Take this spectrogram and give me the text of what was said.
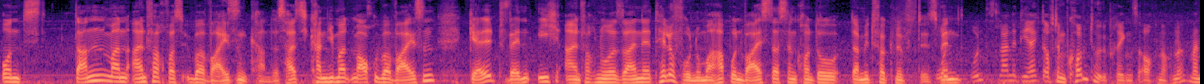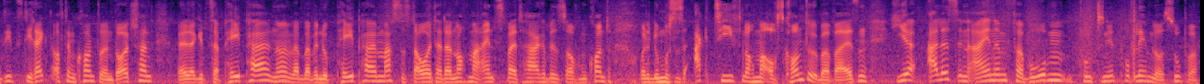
und dann man einfach was überweisen kann. Das heißt, ich kann jemandem auch überweisen Geld, wenn ich einfach nur seine Telefonnummer habe und weiß, dass ein Konto damit verknüpft ist. Und, und, es landet direkt auf dem Konto übrigens auch noch. Ne? Man sieht es direkt auf dem Konto in Deutschland, weil da gibt es ja PayPal. Ne? Aber wenn du PayPal machst, das dauert ja dann noch mal ein, zwei Tage, bis es auf dem Konto oder du musst es aktiv noch mal aufs Konto überweisen. Hier alles in einem verwoben, funktioniert problemlos. Super.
